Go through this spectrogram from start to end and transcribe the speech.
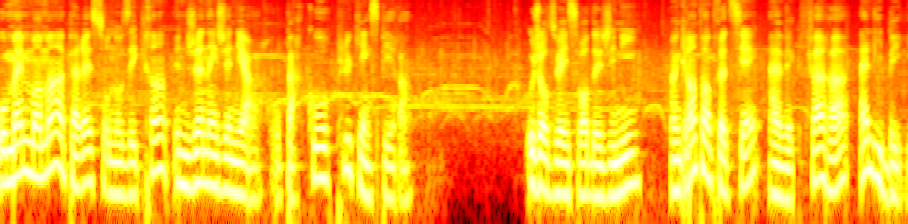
Au même moment apparaît sur nos écrans une jeune ingénieure au parcours plus qu'inspirant. Aujourd'hui à Histoire de génie, un grand entretien avec Farah Alibé.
